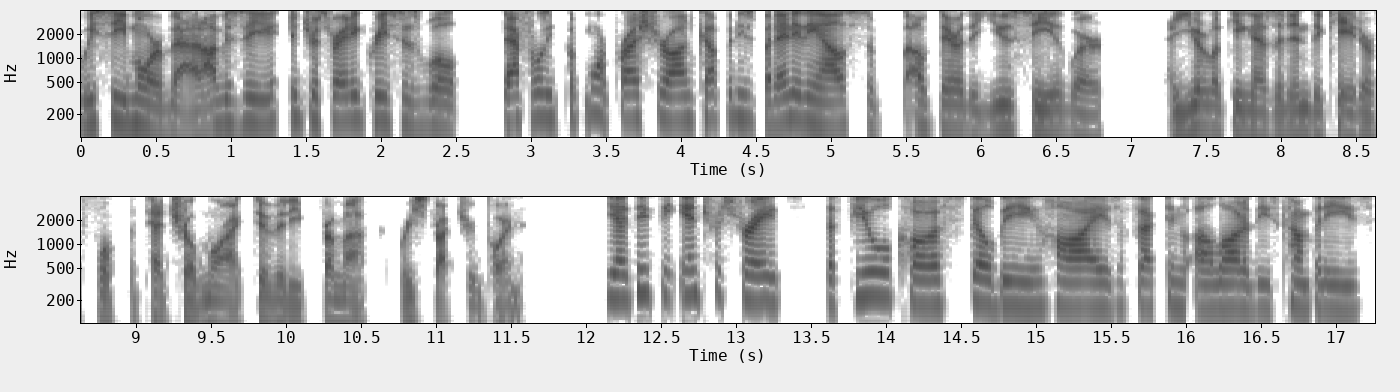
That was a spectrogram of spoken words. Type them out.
We see more of that, obviously, interest rate increases will definitely put more pressure on companies. But anything else out there that you see where you're looking as an indicator for potential more activity from a restructured point? Yeah, I think the interest rates, the fuel costs still being high is affecting a lot of these companies.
